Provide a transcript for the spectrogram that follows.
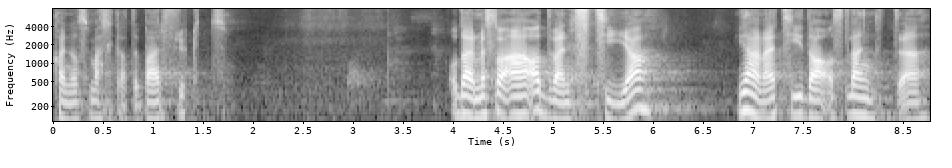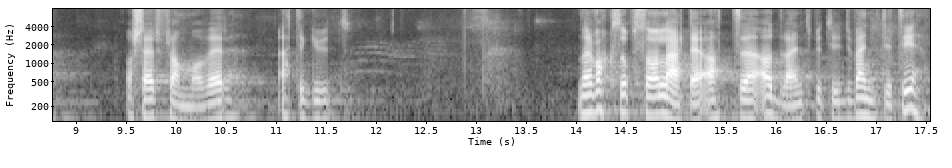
kan vi merke at det bærer frukt. Og Dermed så er adventstida gjerne en tid da vi lengter og ser framover etter Gud. Når jeg vokste opp, så lærte jeg at eh, advent betydde ventetid.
